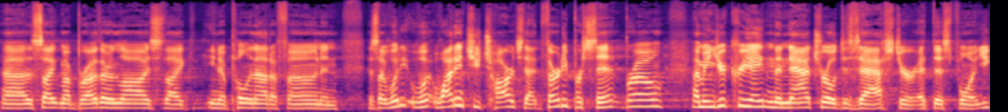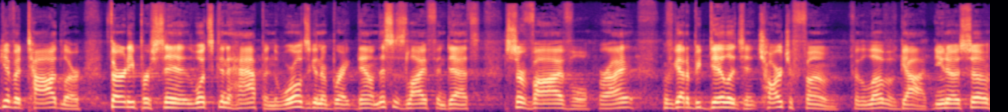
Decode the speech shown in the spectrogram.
Uh, it's like my brother-in-law is like, you know, pulling out a phone, and it's like, what, you, what why didn't you charge that? Thirty percent, bro. I mean, you're creating a natural disaster at this point. You give a toddler thirty percent, what's going to happen? The world's going to break down. This is life and death, survival, right? We've got to be diligent. Charge your phone phone for the love of God, you know? So,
